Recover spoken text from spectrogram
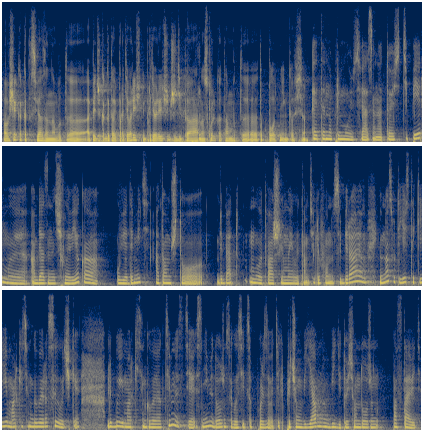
А вообще, как это связано, вот, э, опять же, как это противоречит, не противоречит GDPR, насколько там вот э, это плотненько все? Это напрямую связано. То есть теперь мы обязаны человека уведомить о том, что ребят, мы вот ваши имейлы, там, телефоны собираем, и у нас вот есть такие маркетинговые рассылочки. Любые маркетинговые активности, с ними должен согласиться пользователь, причем в явном виде, то есть он должен поставить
